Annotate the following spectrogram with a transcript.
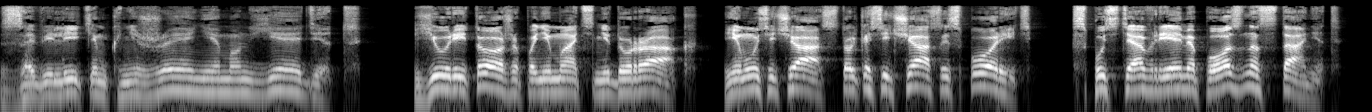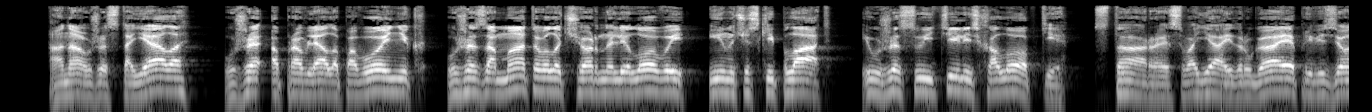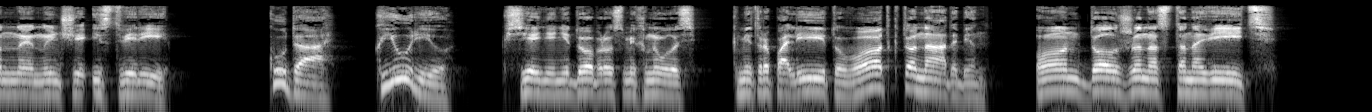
За великим княжением он едет. Юрий тоже понимать не дурак. Ему сейчас, только сейчас и спорить. Спустя время поздно станет. Она уже стояла, уже оправляла повойник, уже заматывала черно-лиловый иноческий плат, и уже суетились холопки, старая, своя и другая, привезенная нынче из Твери. «Куда? К Юрию?» Ксения недобро усмехнулась. «К митрополиту, вот кто надобен. Он должен остановить».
